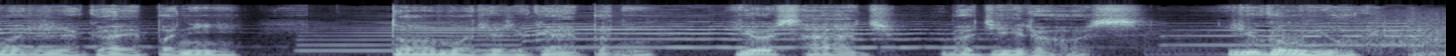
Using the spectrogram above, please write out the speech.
मरेर गए पनि त मरेर गए पनि यो साज बजिरहोस्। युगौँ युग।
